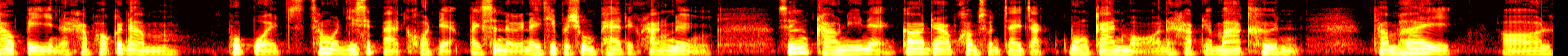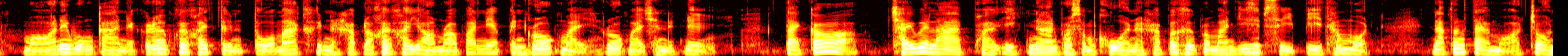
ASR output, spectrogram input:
9 ปีนะครับเขาก็นำผู้ป่วยทั้งหมด 28 คนเนี่ยไปเสนอในที่ประชุมแพทย์อีกครั้งหนึ่ง ซึ่งคราวนี้เนี่ยก็ได้รับความสนใจจากวงการหมอนะครับเนี่ยมากขึ้นทำให้หมอในวงการเนี่ยก็เริ่มค่อย ๆ ตื่นตัวมากขึ้นนะครับแล้วค่อยๆยอมรับว่าเนี่ยเป็นโรคใหม่โรคใหม่ชนิดหนึ่ง แต่ก็ใช้เวลาพออีกนานพอสมควรนะครับ ก็คือประมาณ 24 ปีทั้งหมด นับตั้งแต่หมอโจน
